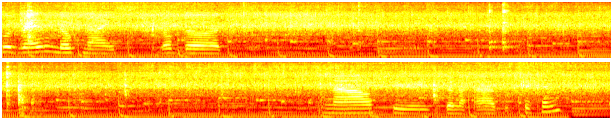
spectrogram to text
Would really look nice, look good. Now she's gonna add the chicken.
